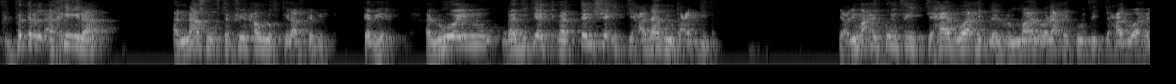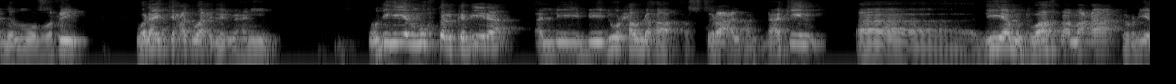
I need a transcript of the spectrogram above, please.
في الفترة الأخيرة الناس مختلفين حول اختلاف كبير كبير. اللي هو إنه قد قد تنشأ اتحادات متعددة. يعني ما حيكون في اتحاد واحد للعمال ولا حيكون في اتحاد واحد للموظفين ولا اتحاد واحد للمهنيين. ودي هي النقطة الكبيرة اللي بيدور حولها الصراع الآن. لكن آه دي متوافقة مع حرية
